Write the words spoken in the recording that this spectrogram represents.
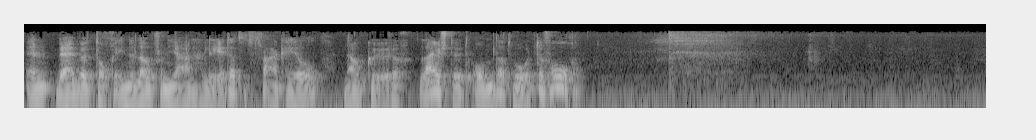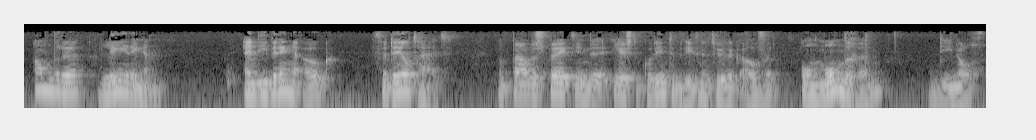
En we hebben toch in de loop van de jaren geleerd dat het vaak heel nauwkeurig luistert om dat woord te volgen. Andere leringen. En die brengen ook verdeeldheid. Want Paulus spreekt in de eerste Korinthebrief natuurlijk over onmondigen die nog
